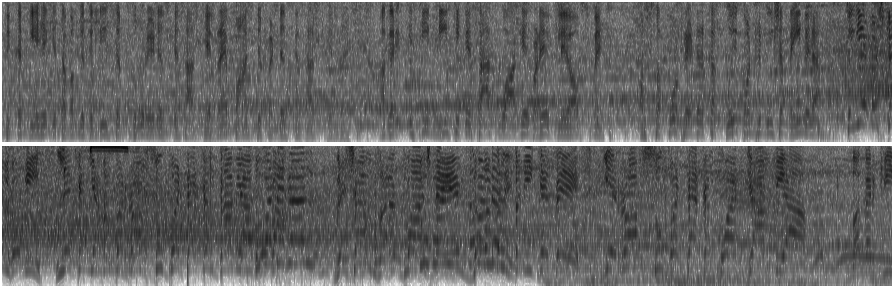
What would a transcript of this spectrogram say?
अब दिक्कत यह है कि दबंग दिल्ली सिर्फ़ दो रेडर्स के साथ खेल रहे हैं पाँच डिफेंडर्स के साथ खेल रहे हैं। अगर इसी नीति के साथ वो आगे बढ़े प्लेऑफ्स में और सपोर्ट रेडर का कोई कंट्रीब्यूशन नहीं मिला तो ये मुश्किल होगी। लेकिन यहाँ पर रॉक सुपर टैकल कामयाब होगा। विशाल भारद्वाज ने ज़बरदस्त तरीके से ये रॉक सुपर टैकल को अंजाम दिया। मगर की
